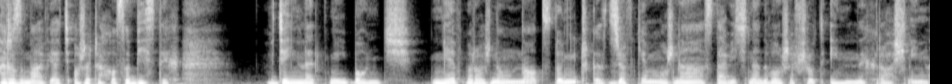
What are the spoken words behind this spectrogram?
rozmawiać o rzeczach osobistych. W dzień letni bądź nie w mroźną noc doniczkę z drzewkiem można stawić na dworze wśród innych roślin.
